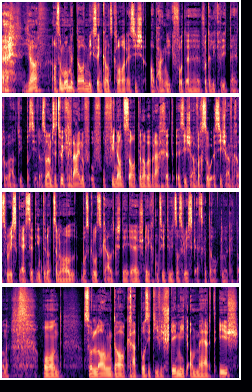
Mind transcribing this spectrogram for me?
Äh, ja, also momentan, wir sehen ganz klar, es ist abhängig von der, von der Liquidität, die weltweit passiert. Also wenn wir es jetzt wirklich rein auf, auf, auf Finanzdaten brechen, es ist einfach so, es ist einfach als Risk Asset international, wo das grosses Geld ste äh, steckt und so weiter, wird es als Risk Asset angeschaut. Oder? Und solange da keine positive Stimmung am Markt ist,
